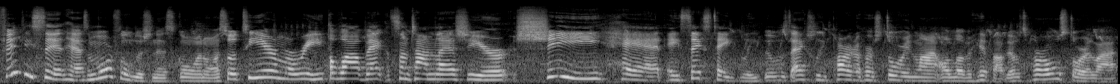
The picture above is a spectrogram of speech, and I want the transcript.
50 Cent has more foolishness going on. So Teairra Marie a while back, sometime last year, she had a sex tape leak. It was actually part of her storyline on Love and Hip Hop. That was her whole storyline.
